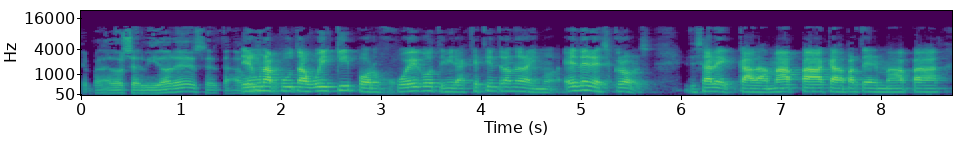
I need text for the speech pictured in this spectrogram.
que para los servidores. Está Tienen una puta wiki por juego. Te mira, es que estoy entrando ahora mismo. Elder Scrolls. Te sale cada mapa, cada parte del mapa,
